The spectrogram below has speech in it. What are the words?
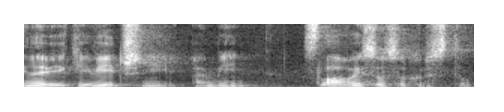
і на віки вічні. Амінь. Слава Ісусу Христу!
